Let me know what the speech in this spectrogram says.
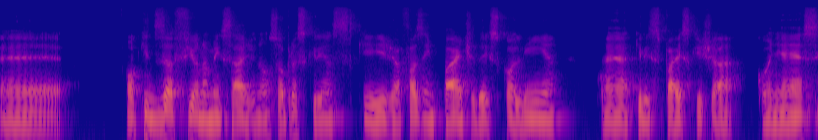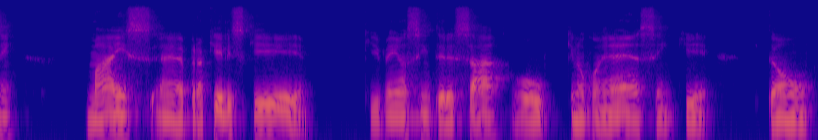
é, Olha que desafio na mensagem, não só para as crianças que já fazem parte da escolinha, é, aqueles pais que já conhecem, mas é, para aqueles que, que venham a se interessar ou que não conhecem, que estão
